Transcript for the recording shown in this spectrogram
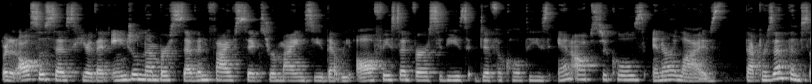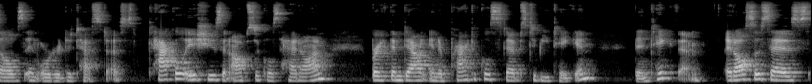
but it also says here that angel number 756 reminds you that we all face adversities, difficulties, and obstacles in our lives that present themselves in order to test us. Tackle issues and obstacles head on, break them down into practical steps to be taken, then take them. It also says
